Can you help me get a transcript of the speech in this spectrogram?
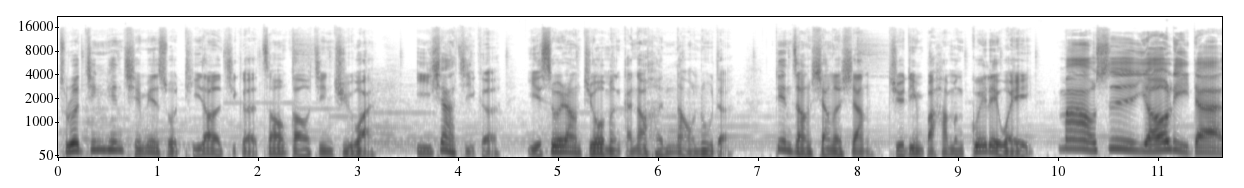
除了今天前面所提到的几个糟糕金句外，以下几个也是会让酒友们感到很恼怒的。店长想了想，决定把他们归类为貌似有理的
